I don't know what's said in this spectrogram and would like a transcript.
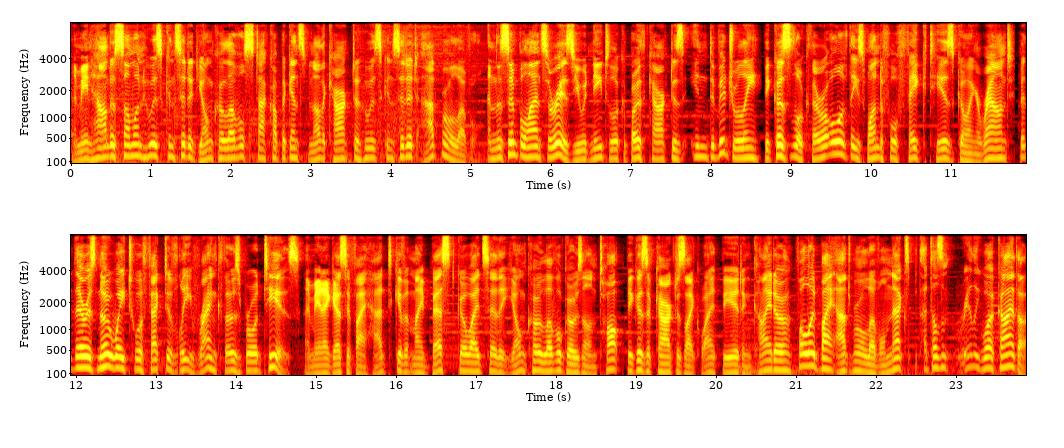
I mean, how does someone who is considered Yonko level stack up against another character who is considered Admiral level? And the simple answer is you would need to look at both characters individually because look, there are all of these wonderful fake tiers going around, but there is no way to effectively rank those broad tiers. I mean, I guess if I had to give it my best go, I'd say that Yonko level goes on top because of characters like Whitebeard and Kaido, followed by Admiral level next, but that doesn't really work either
